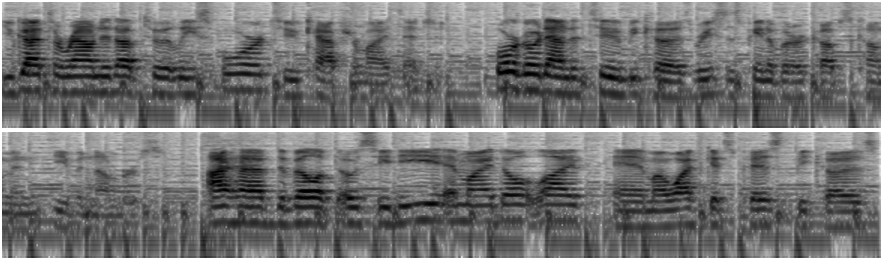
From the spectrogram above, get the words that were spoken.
You got to round it up to at least four to capture my attention. Or go down to two because Reese's Peanut Butter Cups come in even numbers. I have developed OCD in my adult life, and my wife gets pissed because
